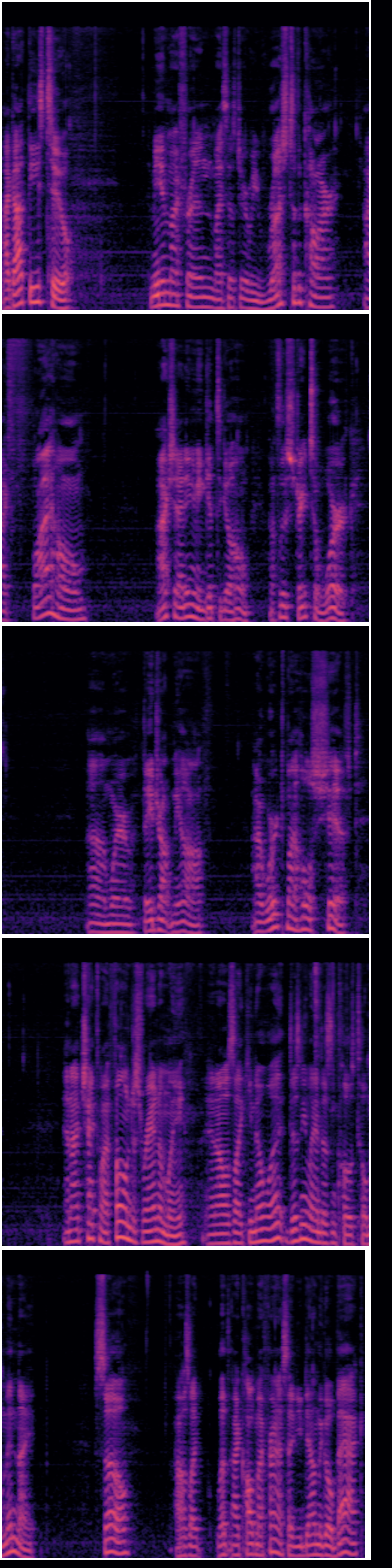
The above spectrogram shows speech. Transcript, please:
I got these two. Me and my friend, my sister, we rushed to the car. I fly home. Actually, I didn't even get to go home. I flew straight to work um, where they dropped me off. I worked my whole shift and I checked my phone just randomly and I was like, you know what? Disneyland doesn't close till midnight. So I was like, let, I called my friend. I said, you down to go back?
